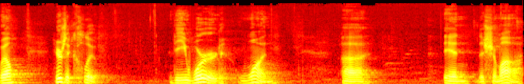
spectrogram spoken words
Well, here's a clue the word one uh, in the Shema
